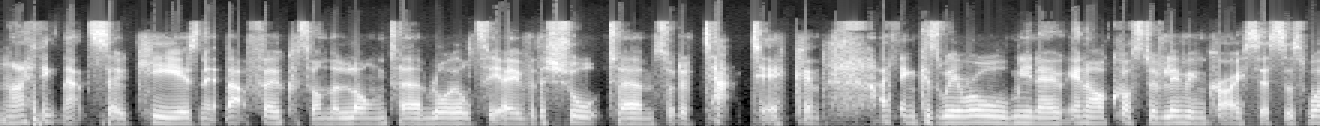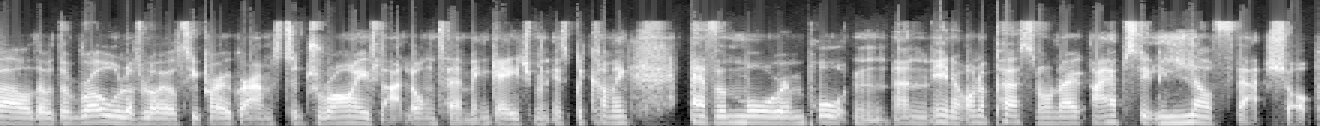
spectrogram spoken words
And I think that's so key, isn't it? That focus on the long term loyalty over the short term sort of tactic. And I think as we're all, you know, in our cost of living crisis as well, the, the role of loyalty programs to drive that long term engagement is becoming ever more important. And, you know, on a personal note, I absolutely love that shop.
